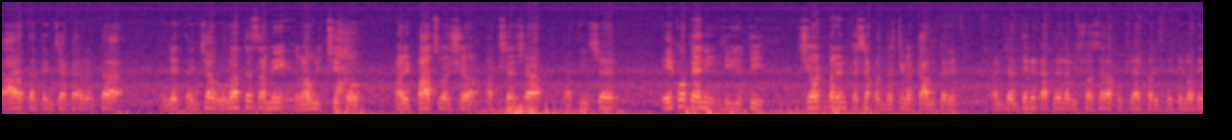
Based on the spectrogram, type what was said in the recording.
काय आता त्यांच्याकरता म्हणजे त्यांच्या ऋणातच आम्ही राहू इच्छितो. आणि पाच वर्ष अक्षरशः अतिशय एकोप्यानी ही युती शेवटपर्यंत कशा पद्धतीनं काम करेल? आणि जनतेने टाकलेल्या विश्वासाला कुठल्याही परिस्थितीमध्ये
